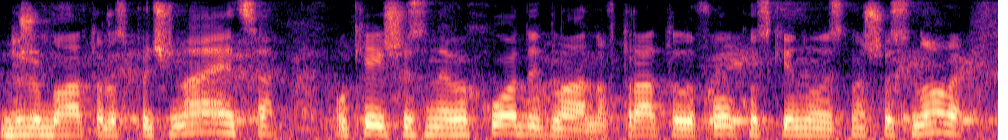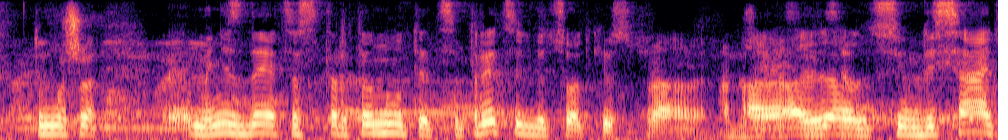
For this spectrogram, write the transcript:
Дуже багато розпочинається. Окей, щось не виходить. Ладно, втратили фокус, кинулись на щось нове. Тому що е, мені здається, стартанути це 30% справи, А а, вже а 80. 70%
